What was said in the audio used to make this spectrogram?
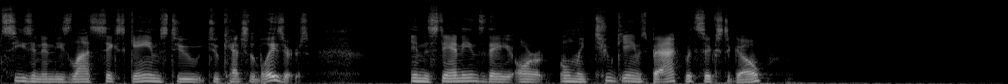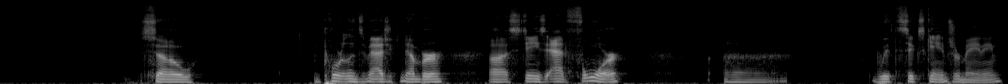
season in these last six games to to catch the Blazers. In the standings, they are only two games back with six to go. So Portland's magic number uh, stays at four. Uh, with six games remaining.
